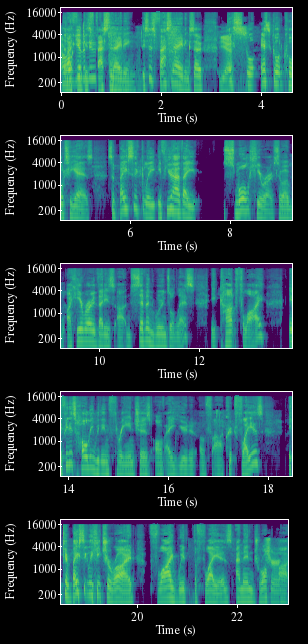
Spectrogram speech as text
mm-hmm. that oh, I think is new... fascinating. This is fascinating. So yes. escort escort courtiers. So basically, if you have a small hero, so a, a hero that is uh, seven wounds or less, it can't fly. If it is wholly within three inches of a unit of uh, crypt flayers, it can basically hitch a ride, fly with the flayers, and then drop sure. uh,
